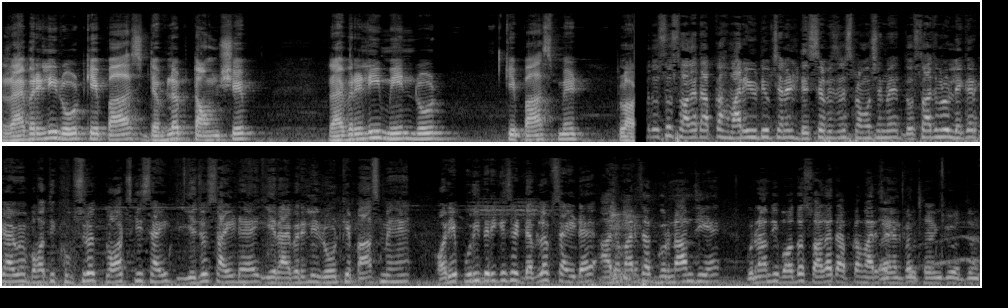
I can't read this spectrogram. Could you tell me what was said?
रायबरेली रोड के पास develop township Raebareli main road के पास में प्लॉट दोस्तों स्वागत है आपका हमारे YouTube channel digital business promotion में। दोस्तों आज हम लोग लेकर के आए हुए हैं बहुत ही खूबसूरत प्लॉट्स की साइड ये जो साइड है ये रायबरेली रोड के पास में है और ये पूरी तरीके से डेवलप साइड है। आज हमारे साथ गुरनाम जी हैं। गुरनाम जी बहुत बहुत स्वागत है आपका हमारे चैनल थैंक यू पर। Thank you Arjun.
